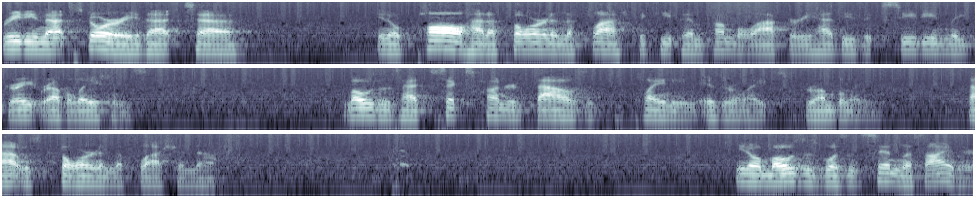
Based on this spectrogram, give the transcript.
reading that story, that, uh, you know, Paul had a thorn in the flesh to keep him humble after he had these exceedingly great revelations. Moses had 600,000 complaining Israelites grumbling. That was thorn in the flesh enough. You know, Moses wasn't sinless either.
